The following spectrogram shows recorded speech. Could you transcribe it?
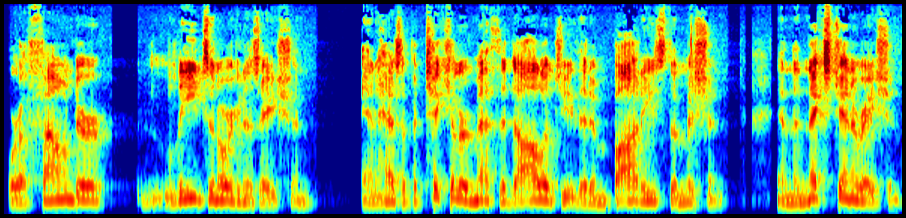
where a founder leads an organization and has a particular methodology that embodies the mission. And the next generation,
